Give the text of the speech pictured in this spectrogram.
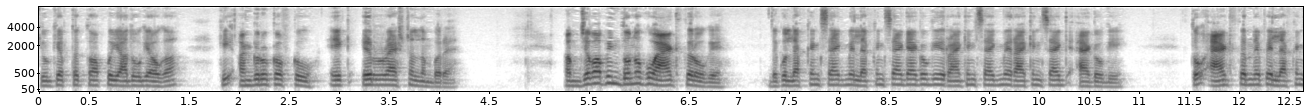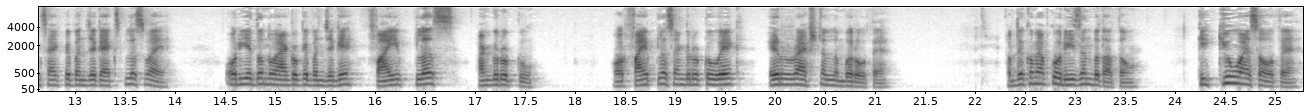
क्योंकि अब तक तो आपको याद हो गया होगा कि अंडर रूट ऑफ़ टू एक इेशनल नंबर है। अब जब आप इन दोनों को ऐड करोगे, देखो लेफ़्ट हैंड साइड में लेफ़्ट हैंड साइड ऐड होगी राइट हैंड साइड में राइट हैंड साइड ऐड होगी। तो ऐड करने पे लेफ़्ट हैंड साइड पे बन जाएगा एक्स प्लस वाई और ये दोनों ऐड होके बन जाएँगे फाइव प्लस अंडर टू और फाइव प्लस अंडर टू एक इेशनल नंबर होता है। अब देखो मैं आपको रीजन बताता हूँ कि क्यों ऐसा होता है।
